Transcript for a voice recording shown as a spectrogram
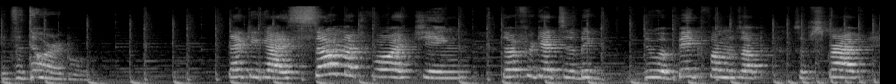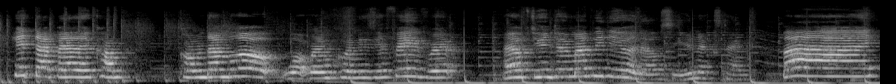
It's adorable. Thank you guys so much for watching. Don't forget to big, do a big thumbs up, subscribe, hit that bell icon, comment down below what Rainbocorn is your favorite. I hope you enjoyed my video and I'll see you next time. Bye!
